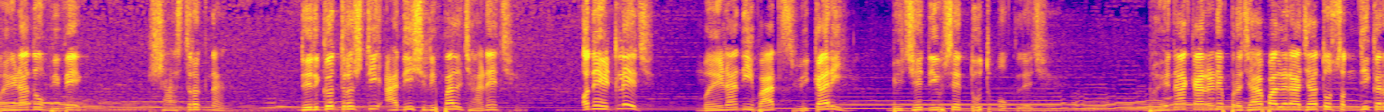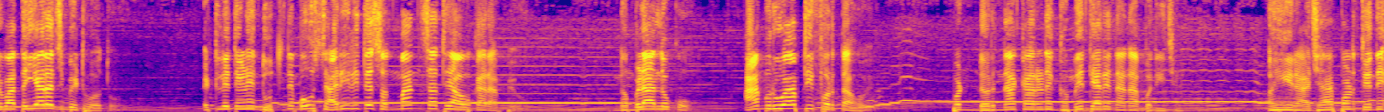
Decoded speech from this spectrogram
મહિણાનો વિવેક શાસ્ત્ર જ્ઞાન દીર્ઘદ્રષ્ટિ આદિ શ્રીપાલ જાણે છે. અને એટલે જ મહિણાની વાત સ્વીકારી બીજે દિવસે દૂત મોકલે છે. ભયના કારણે પ્રજાપાલ રાજા તો સંધિ કરવા તૈયાર જ બેઠો હતો. એટલે તેણે દૂતને બહુ સારી રીતે સન્માન સાથે આવકાર આપ્યો. નબળા લોકો આમ રૂઆબથી ફરતા હોય. પણ ડરના કારણે ગમે ત્યારે નાના બની જાય. અહીં રાજા પણ તેને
